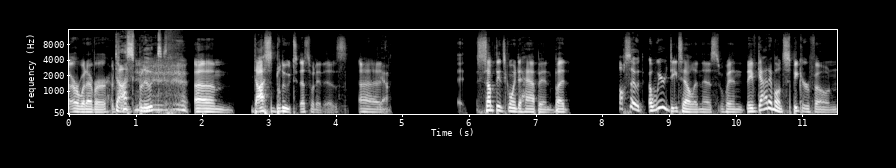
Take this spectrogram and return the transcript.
or whatever. Das Blut. Um, das Blut. That's what it is. Uh, Yeah. Something's going to happen, but also a weird detail in this when they've got him on speakerphone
